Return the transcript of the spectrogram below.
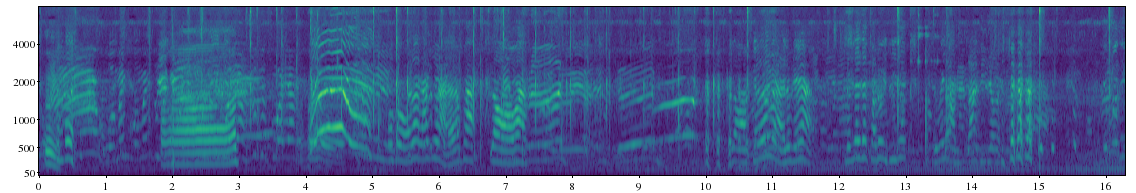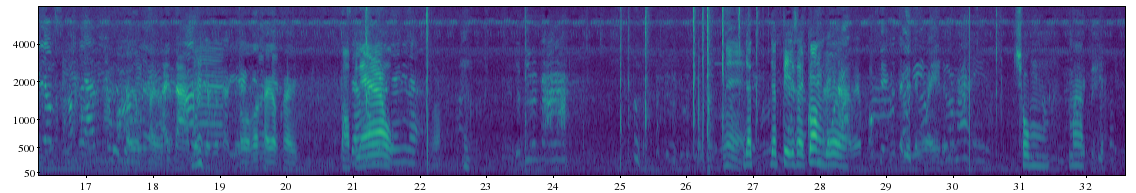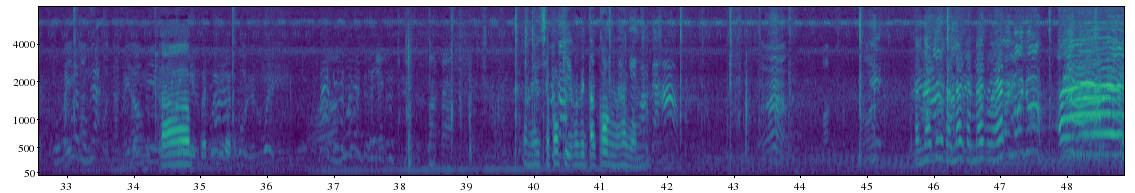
เอ้ยกลัวไหมกลัวไหมกลัวปาดรู้สึกกลัวยังโอ้โหน่ารักขนาดแล้วป่ะหล่อว่ะหล่อเกินอะลูกเนี้ย มันได้จะขอดูอีกทีนะดูไม่ทันได้ทีเดียวใครกับใครไอ้ตาโอ้ก็ใครกับใครตอบไปแล้วเองนี่แหละอย่าตีลังกานะนี่อย่าตีใส่กล้องเด้อออกเสียชมมากครับวันนี้เฉพาะกิจมาเป็นตากล้องนะครับผม ทันแม็กดิทันแม็กทันแม็กทันแม็กโชว์โชว์เอ้ย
